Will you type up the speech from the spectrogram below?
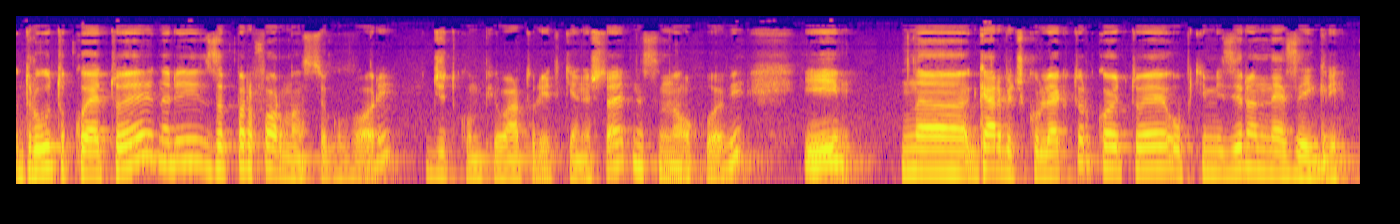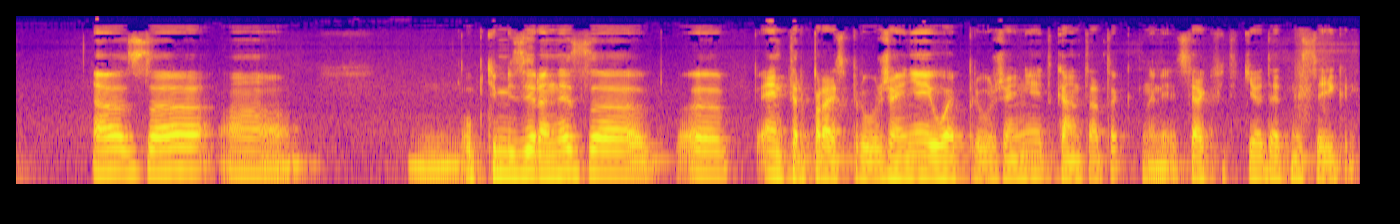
Другото, което е, нали, за перформанс се говори, JIT компилатори и такива неща, не са много хубави. И на Garbage Collector, който е оптимизиран не за игри, за оптимизиране за Enterprise приложения и Web приложения и така нататък, нали, всякакви такива, дет не са игри.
